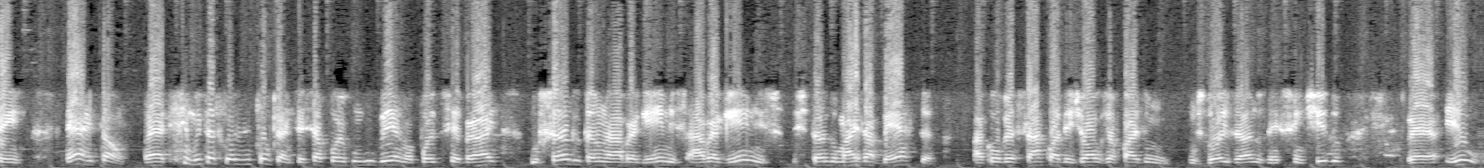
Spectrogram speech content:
Sim. É, então, é, tem muitas coisas importantes. Esse apoio com o governo, o apoio do Sebrae, o Sandro estando na Abra Games, a Abra Games estando mais aberta a conversar com a Jogos já faz um- uns dois anos nesse sentido. É, eu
